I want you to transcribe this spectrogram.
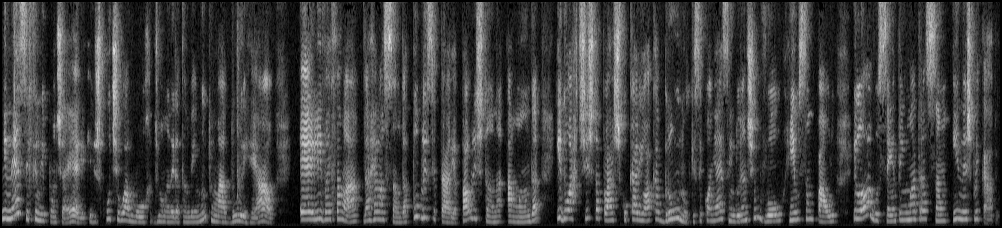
e nesse filme Ponte Aérea, que discute o amor de uma maneira também muito madura e real, ele vai falar da relação da publicitária paulistana Amanda e do artista plástico carioca Bruno, que se conhecem durante um voo Rio-São Paulo e logo sentem uma atração inexplicável.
